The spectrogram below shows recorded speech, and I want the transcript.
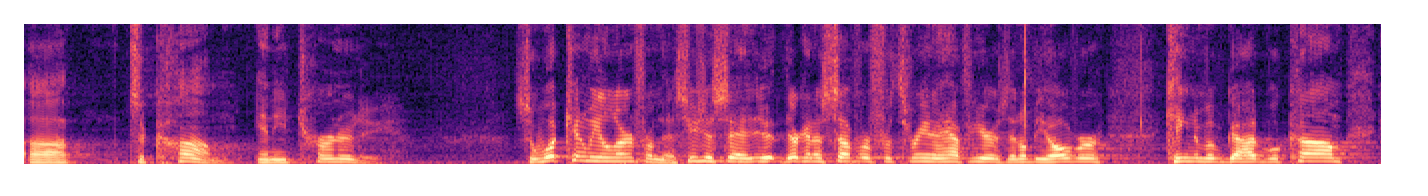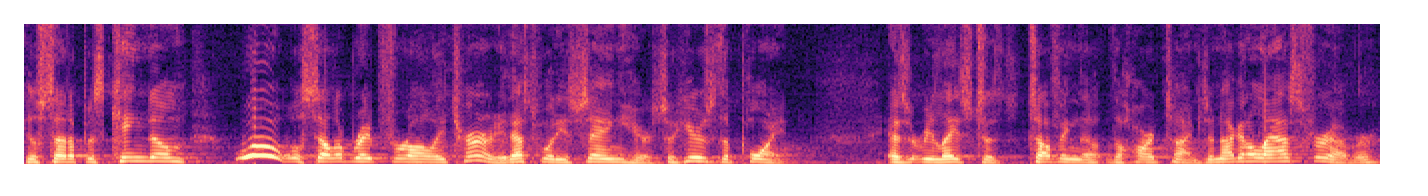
uh, to come in eternity. So, what can we learn from this? He just said they're going to suffer for three and a half years, and it'll be over. Kingdom of God will come. He'll set up his kingdom. Woo! We'll celebrate for all eternity. That's what he's saying here. So, here's the point as it relates to toughing the, the hard times. They're not going to last forever.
